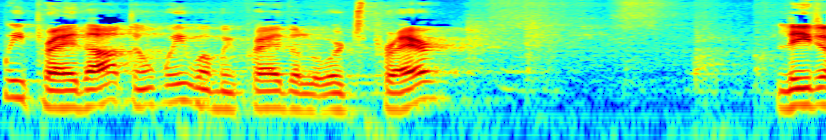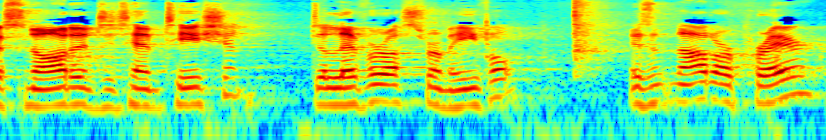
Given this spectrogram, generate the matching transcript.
We pray that, don't we, when we pray the Lord's Prayer? Lead us not into temptation, deliver us from evil. Isn't that our prayer?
